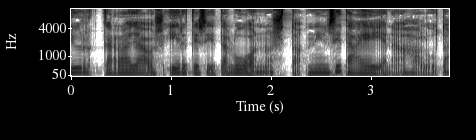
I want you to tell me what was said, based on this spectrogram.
jyrkkä rajaus irti siitä luonnosta, niin sitä ei enää haluta,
